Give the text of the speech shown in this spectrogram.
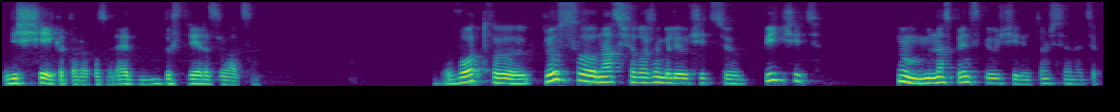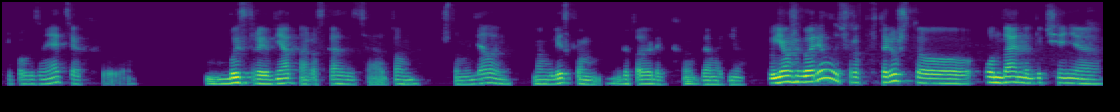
вещей, которая позволяет быстрее развиваться. Вот. Э, плюс нас еще должны были учить питчить. Ну, нас, в принципе, учили, в том числе на тех групповых занятиях, э, быстро и внятно рассказывать о том, что мы делаем. На английском готовили к демо-дню. Я уже говорил, еще раз повторю, что онлайн-обучение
